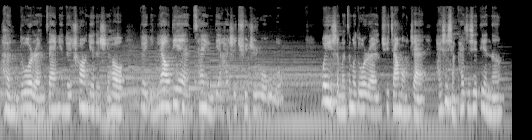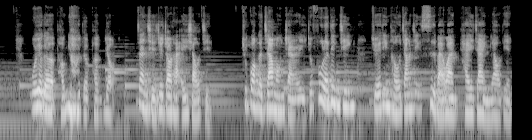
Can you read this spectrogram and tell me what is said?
很多人在面对创业的时候，对饮料店、餐饮店还是趋之若鹜哦。为什么这么多人去加盟展，还是想开这些店呢？我有个朋友的朋友，暂且就叫她 A 小姐，去逛个加盟展而已，就付了定金，决定投将近四百万开一家饮料店。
